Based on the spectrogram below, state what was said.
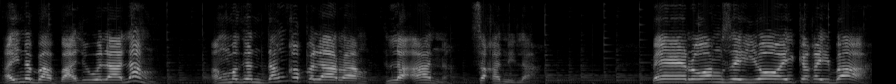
ay nababaliwala lang ang magandang kapalarang laan sa kanila. Pero ang sa iyo ay kakaiba.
